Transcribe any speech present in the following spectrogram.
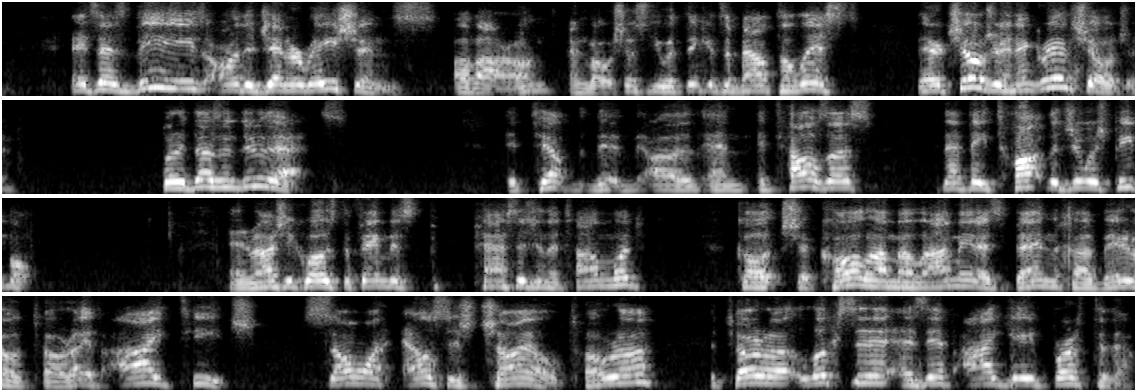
It says these are the generations of Aaron and Moshe. So you would think it's about to list their children and grandchildren, but it doesn't do that. It tell uh, and it tells us that they taught the Jewish people. And Rashi quotes the famous passage in the Talmud called Shekol hamalamed as ben chavero Torah. If I teach someone else's child Torah, the Torah looks at it as if I gave birth to them.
